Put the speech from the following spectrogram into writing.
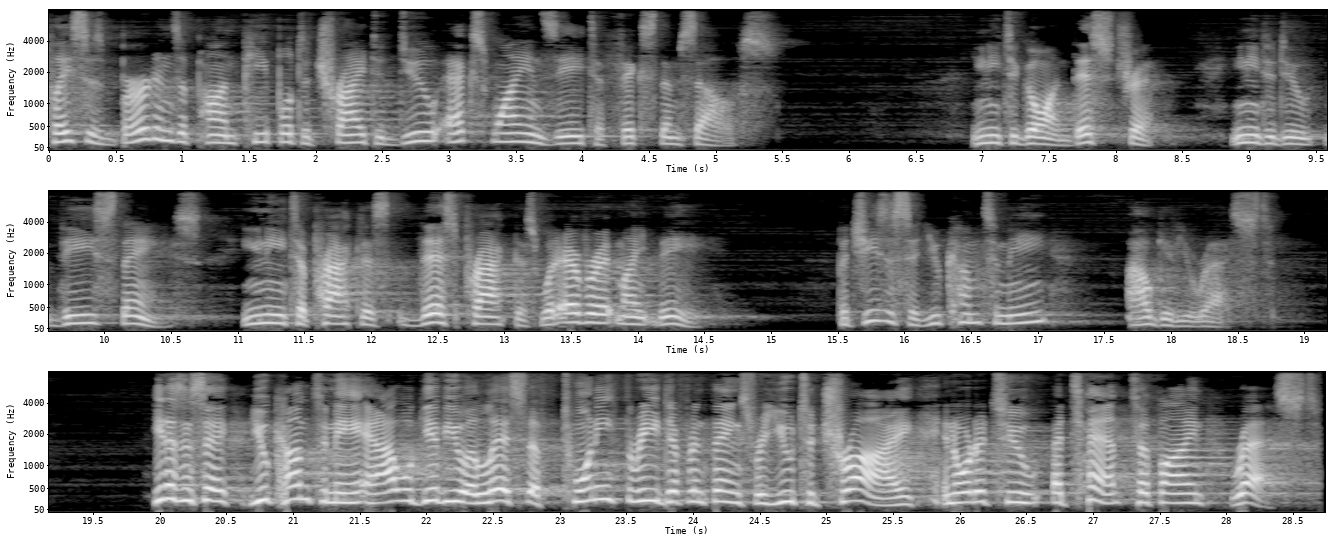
places burdens upon people to try to do X, Y, and Z to fix themselves. You need to go on this trip. You need to do these things. You need to practice this practice, whatever it might be. But Jesus said, You come to me, I'll give you rest. He doesn't say, You come to me and I will give you a list of 23 different things for you to try in order to attempt to find rest.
